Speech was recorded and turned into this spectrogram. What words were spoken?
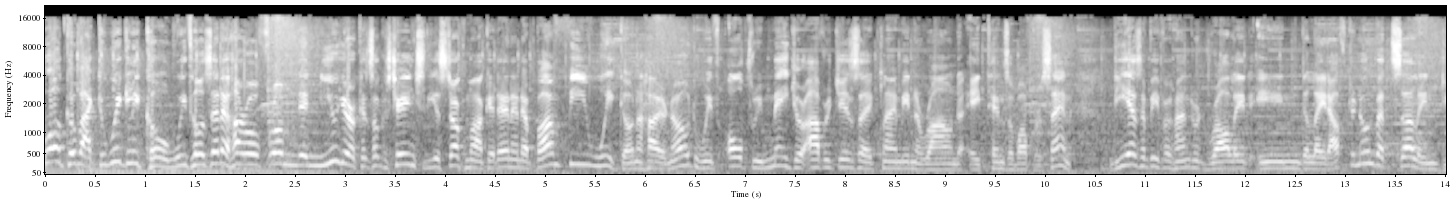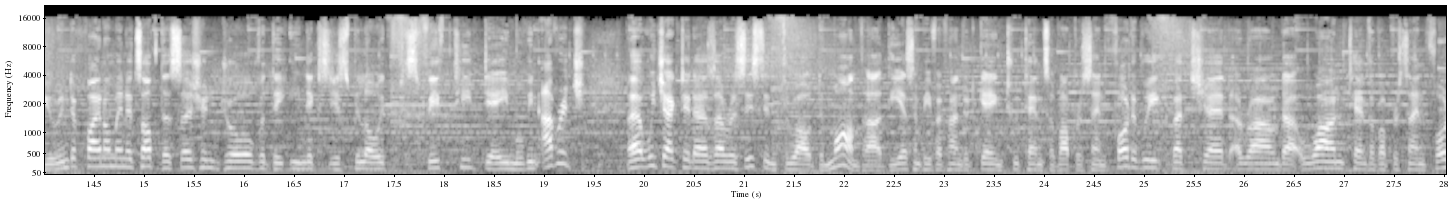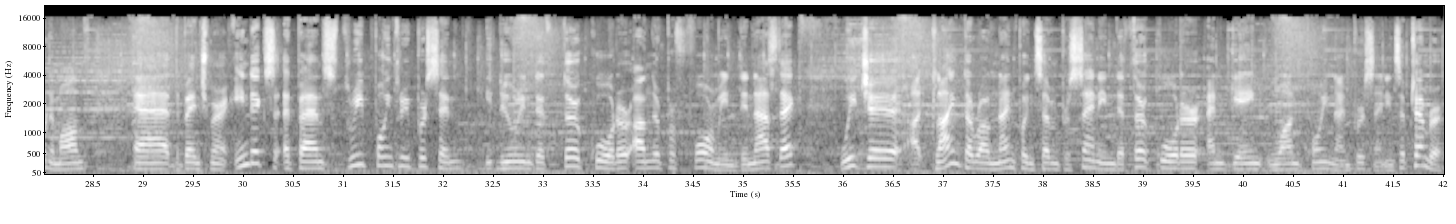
Welcome back to Weekly Call with Jose De Haro from the New York Stock Exchange. The stock market ended a bumpy week on a higher note, with all three major averages uh, climbing around a tenth of a percent. The S&P 500 rallied in the late afternoon, but selling during the final minutes of the session drove the index just below its 50-day moving average. Uh, which acted as a resistance throughout the month. Uh, the S&P 500 gained two tenths of a percent for the week, but shed around uh, one tenth of a percent for the month. Uh, the benchmark index advanced 3.3% during the third quarter, underperforming the Nasdaq, which uh, climbed around 9.7% in the third quarter and gained 1.9% in September.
